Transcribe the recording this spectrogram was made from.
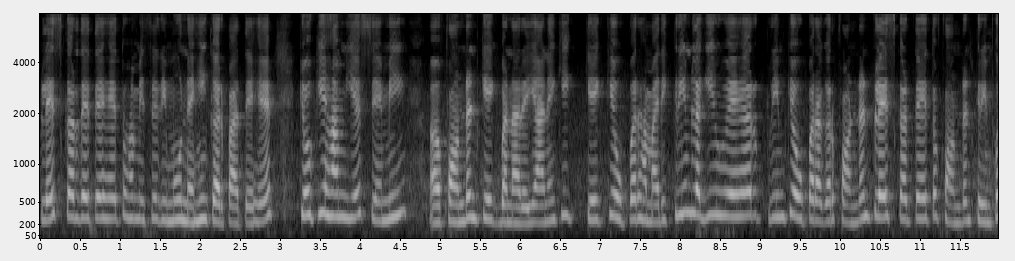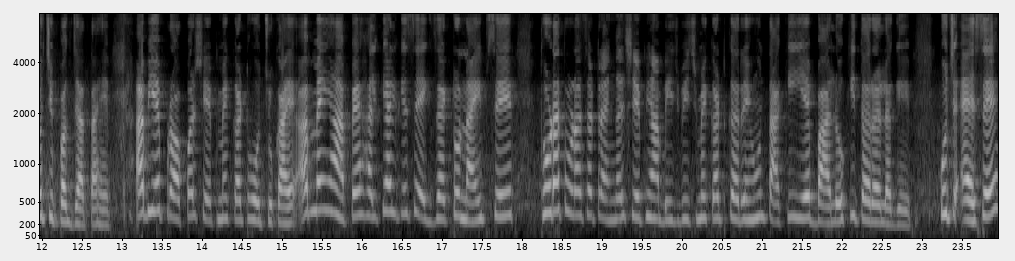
प्लेस कर देते हैं तो हम इसे रिमूव नहीं कर पाते हैं, क्योंकि हम ये सेमी फॉन्डेंट केक बना रहे यानी कि केक के ऊपर हमारी क्रीम लगी हुई है और क्रीम के ऊपर अगर फॉन्डेंट प्लेस करते हैं तो फॉन्डेंट क्रीम को चिपक जाता है। अब ये प्रॉपर शेप में कट हो चुका है। अब मैं यहाँ पे हल्के हल्के से एग्जैक्टो नाइफ से थोड़ा थोड़ा सा ट्रायंगल शेप यहाँ बीच बीच में कट कर रही हूँ ताकि ये बालों की तरह लगे। कुछ ऐसे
